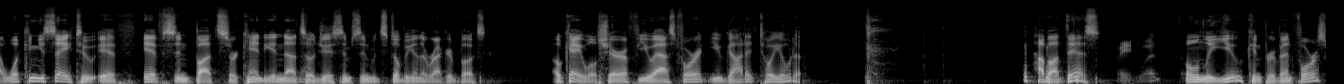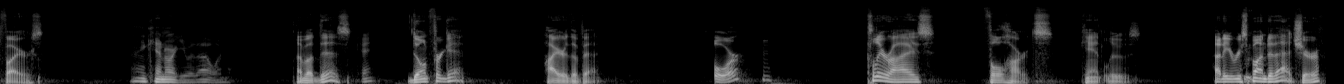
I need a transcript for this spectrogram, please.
what can you say to if ifs and buts or candy and nuts? O.J. Simpson would still be in the record books. Okay, well, sheriff, you asked for it, you got it. Toyota. How about this? Wait, what? Only you can prevent forest fires. I can't argue with that one. How about this? Okay. Don't forget, hire the vet. Or hmm. clear eyes, full hearts, can't lose. How do you respond to that, Sheriff?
